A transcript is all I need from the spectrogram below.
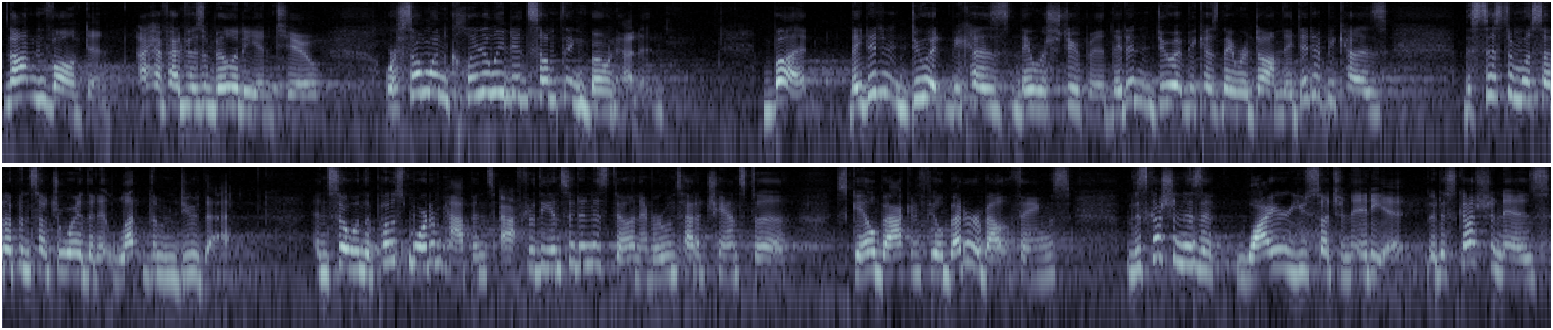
not involved in, I have had visibility into, where someone clearly did something boneheaded, but they didn't do it because they were stupid. They didn't do it because they were dumb. They did it because the system was set up in such a way that it let them do that. And so when the postmortem happens, after the incident is done, everyone's had a chance to scale back and feel better about things. The discussion isn't, why are you such an idiot? The discussion is,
